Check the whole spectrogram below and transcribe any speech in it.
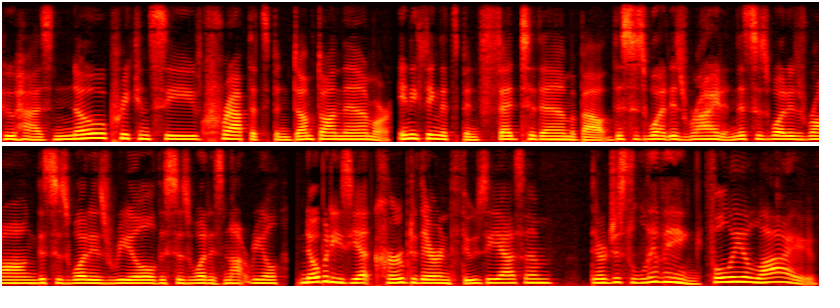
who has no preconceived crap that's been dumped on them or anything that's been fed to them about this is what is right and this is what is wrong, this is what is real, this is what is not real. Nobody's yet curbed their enthusiasm. They're just living, fully alive.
